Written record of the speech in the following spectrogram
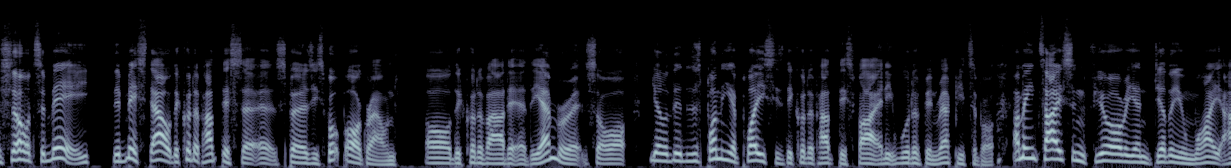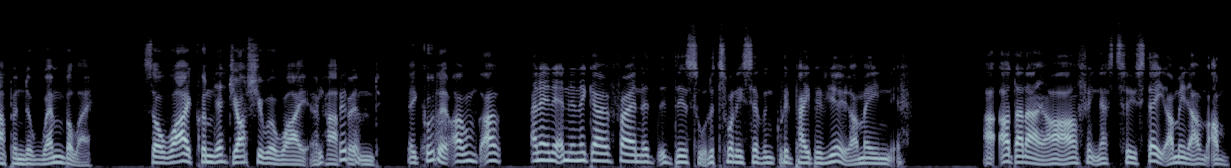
So to me, they missed out. They could have had this at, at Spurs' football ground, or they could have had it at the Emirates, or you know, there's plenty of places they could have had this fight, and it would have been reputable. I mean, Tyson Fury and Dillian Whyte happened at Wembley, so why couldn't Yeah. Joshua Whyte have It happened? It could have. I, I, and then and then they go and throw in the, the, the sort of twenty seven quid pay per view. I mean, I, I don't know. I, I think that's too steep. I mean, I'm, I'm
